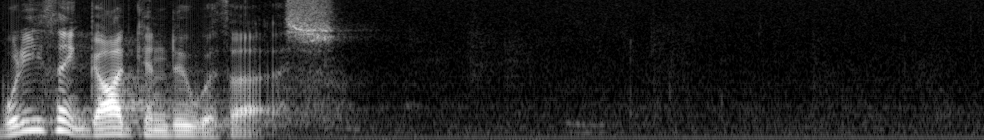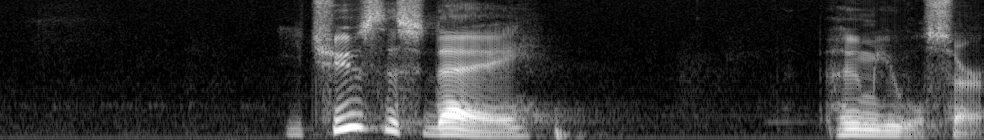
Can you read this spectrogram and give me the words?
what do you think God can do with us? You choose this day whom you will serve.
